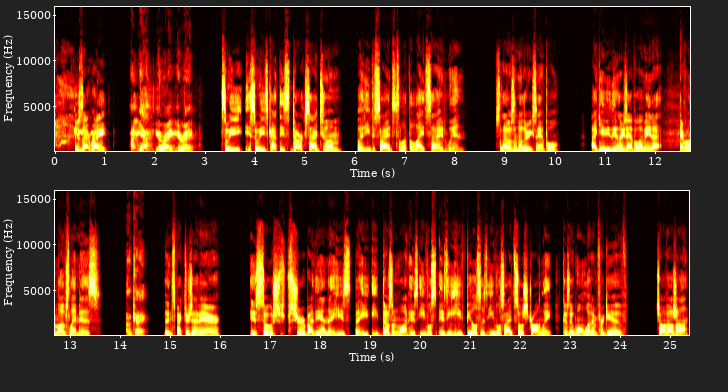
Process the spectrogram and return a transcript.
is that right? Uh, yeah, you're right. You're right. So he so he's got this dark side to him, but he decides to let the light side win. So that was another example. I gave you the other example. I mean, I, everyone loves Les Mis. Okay. The Inspector Javert is so sh- sure by the end that he's that he he doesn't want his evil his he feels his evil side so strongly because it won't let him forgive Jean Valjean,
